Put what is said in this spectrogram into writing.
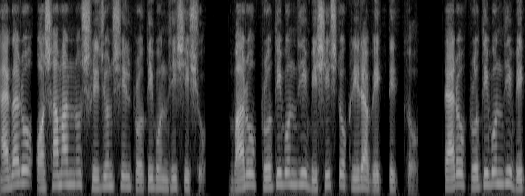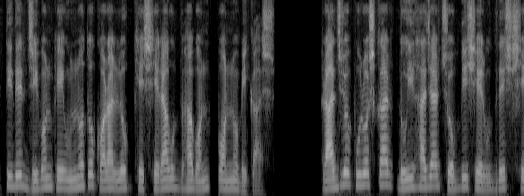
এগারো, অসামান্য সৃজনশীল প্রতিবন্ধী শিশু। বারো প্রতিবন্ধী বিশিষ্ট ক্রীড়া ব্যক্তিত্ব। তেরো প্রতিবন্ধী ব্যক্তিদের জীবনকে উন্নত করার লক্ষ্যে সেরা উদ্ভাবন, পণ্য বিকাশ। রাজ্য পুরস্কার দুই হাজার চব্বিশের উদ্দেশ্যে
